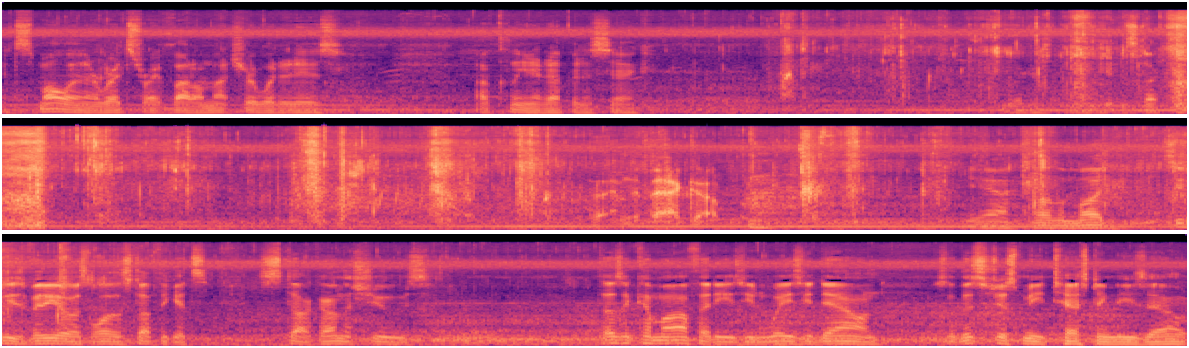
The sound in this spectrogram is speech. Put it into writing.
It's smaller than a red stripe bottle. I'm not sure what it is. I'll clean it up in a sec. I'm getting stuck. Time to back up. Yeah, all the mud. See these videos, a lot of the stuff that gets stuck on the shoes. Doesn't come off that easy and weighs you down. So this is just me testing these out.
